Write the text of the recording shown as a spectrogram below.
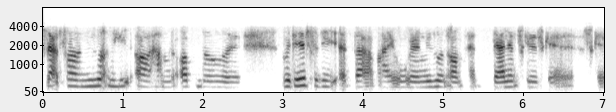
svært for nyhederne helt at hamle op med, øh, med det, fordi at der var jo nyheden om, at Berlinske skal, skal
